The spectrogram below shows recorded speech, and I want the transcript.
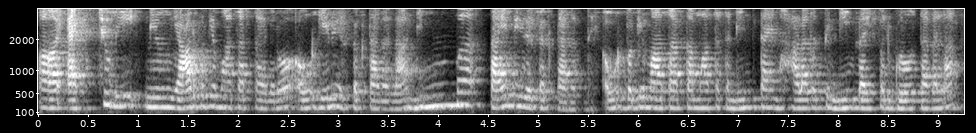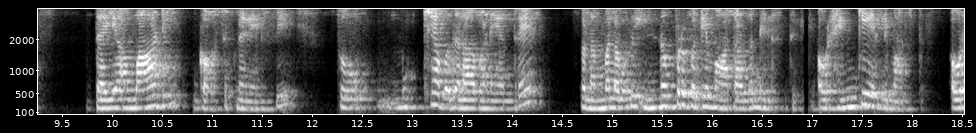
ಆಕ್ಚುಲಿ ನೀವು ಯಾರ ಬಗ್ಗೆ ಮಾತಾಡ್ತಾ ಇದ್ದಾರೋ ಅವ್ರಿಗೇನು ಎಫೆಕ್ಟ್ ಆಗಲ್ಲ. ನಿಮ್ಮ ಟೈಮಿಗೆ ಎಫೆಕ್ಟ್ ಆಗುತ್ತೆ. ಅವ್ರ ಬಗ್ಗೆ ಮಾತಾಡ್ತಾ ಮಾತಾಡ್ತಾ ನಿಮ್ಮ ಟೈಮ್ ಹಾಳಾಗುತ್ತೆ ಲೈಫ್ ಲೈಫಲ್ಲಿ ಗ್ರೋತ್ ಆಗಲ್ಲ. ದಯ ಮಾಡಿ ಗಾಸಿಪ್ನ ನಿಲ್ಲಿಸಿ ಸೊ ಮುಖ್ಯ ಬದಲಾವಣೆ ಅಂದ್ರೆ ಸೊ ನಮ್ಮಲ್ಲಿ ಇನ್ನೊಬ್ಬರ ಬಗ್ಗೆ ಮಾತಾಡೋದನ್ನ ನಿಲ್ಲಿಸ್ತೀವಿ. ಅವ್ರು ಹೆಂಗೆ ಇರ್ಲಿ ಮಾಸ್ಟರ್ಸ್ ಅವ್ರ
